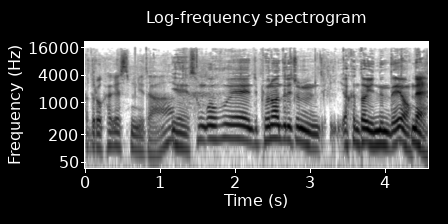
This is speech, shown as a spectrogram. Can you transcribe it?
가도록 하겠습니다. 예, 선거 후에 이제 변화들이 좀 약간 더 있는데요. 네.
